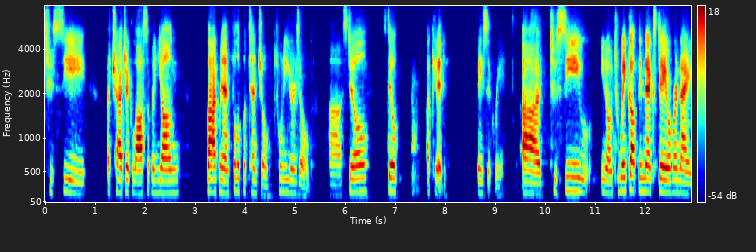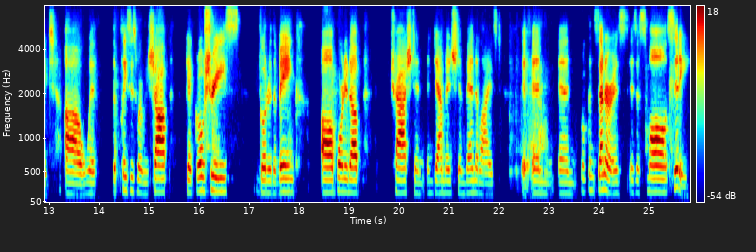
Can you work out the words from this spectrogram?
to see a tragic loss of a young black man full of potential, 20 years old, uh, still, still a kid, basically uh, to see, you know, to wake up the next day overnight uh, with the places where we shop, get groceries, go to the bank, all boarded up, trashed and, and damaged and vandalized. And, and Brooklyn Center is, is a small city.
